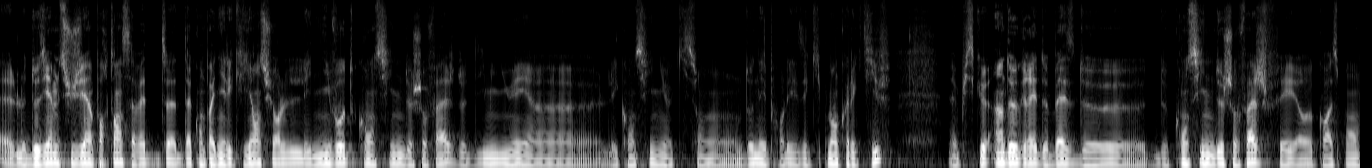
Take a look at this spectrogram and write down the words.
Le deuxième sujet important, ça va être d'accompagner les clients sur les niveaux de consignes de chauffage, de diminuer les consignes qui sont données pour les équipements collectifs, puisque un degré de baisse de, de consignes de chauffage fait, correspond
